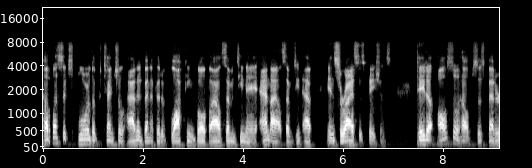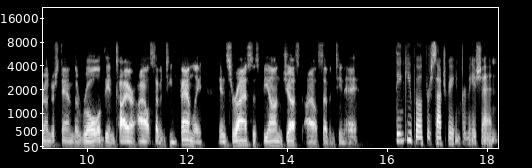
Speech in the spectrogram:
help us explore the potential added benefit of blocking both IL 17A and IL 17F in psoriasis patients. Data also helps us better understand the role of the entire IL 17 family in psoriasis beyond just IL 17A. Thank you both for such great information.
